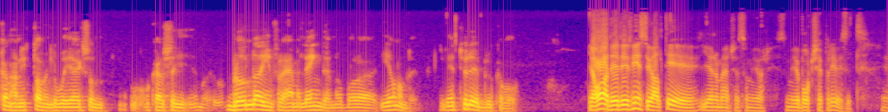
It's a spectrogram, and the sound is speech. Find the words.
kan ha nytta av en Louis Eriksson och kanske blundar inför det här med längden och bara ge honom det. Du vet hur det brukar vara. Ja, det, det finns det ju alltid genom matchen som gör, som gör bort sig på det viset. Eh,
